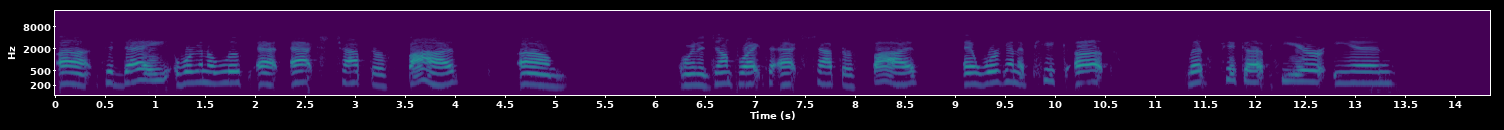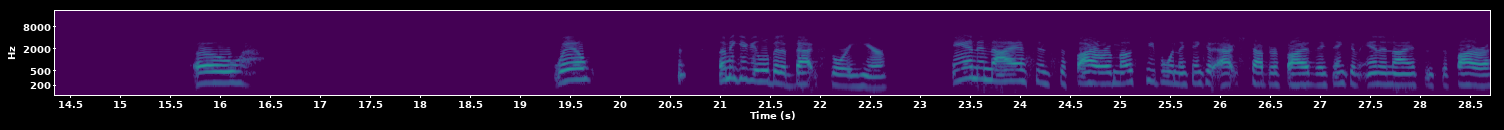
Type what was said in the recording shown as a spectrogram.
Uh, today we're going to look at Acts chapter 5. Um, we're going to jump right to Acts chapter 5, and we're going to pick up, let's pick up here in, oh, well, let me give you a little bit of backstory here. Ananias and Sapphira, most people, when they think of Acts chapter 5, they think of Ananias and Sapphira.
